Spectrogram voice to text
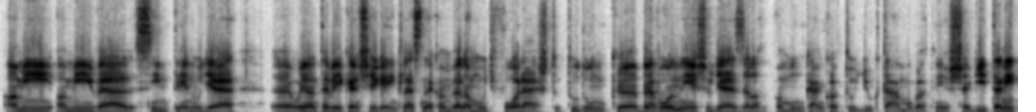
ami, amivel szintén ugye olyan tevékenységeink lesznek, amivel amúgy forrást tudunk bevonni, és ugye ezzel a, a munkánkat tudjuk támogatni és segíteni.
